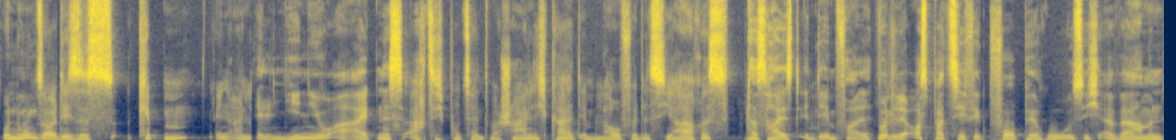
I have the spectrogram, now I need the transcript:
Und nun soll dieses Kippen in ein El Niño-Ereignis 80 Prozent Wahrscheinlichkeit im Laufe des Jahres. Das heißt, in dem Fall würde der Ostpazifik vor Peru sich erwärmen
